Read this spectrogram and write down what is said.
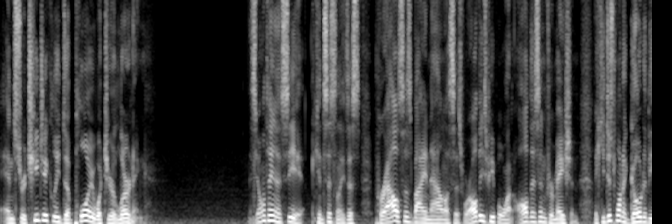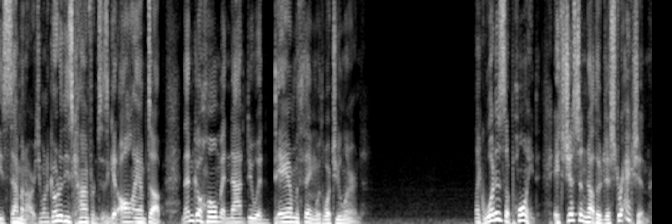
and strategically deploy what you're learning. It's the only thing I see consistently is this paralysis by analysis where all these people want all this information. Like you just want to go to these seminars, you want to go to these conferences and get all amped up, and then go home and not do a damn thing with what you learned. Like, what is the point? It's just another distraction.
